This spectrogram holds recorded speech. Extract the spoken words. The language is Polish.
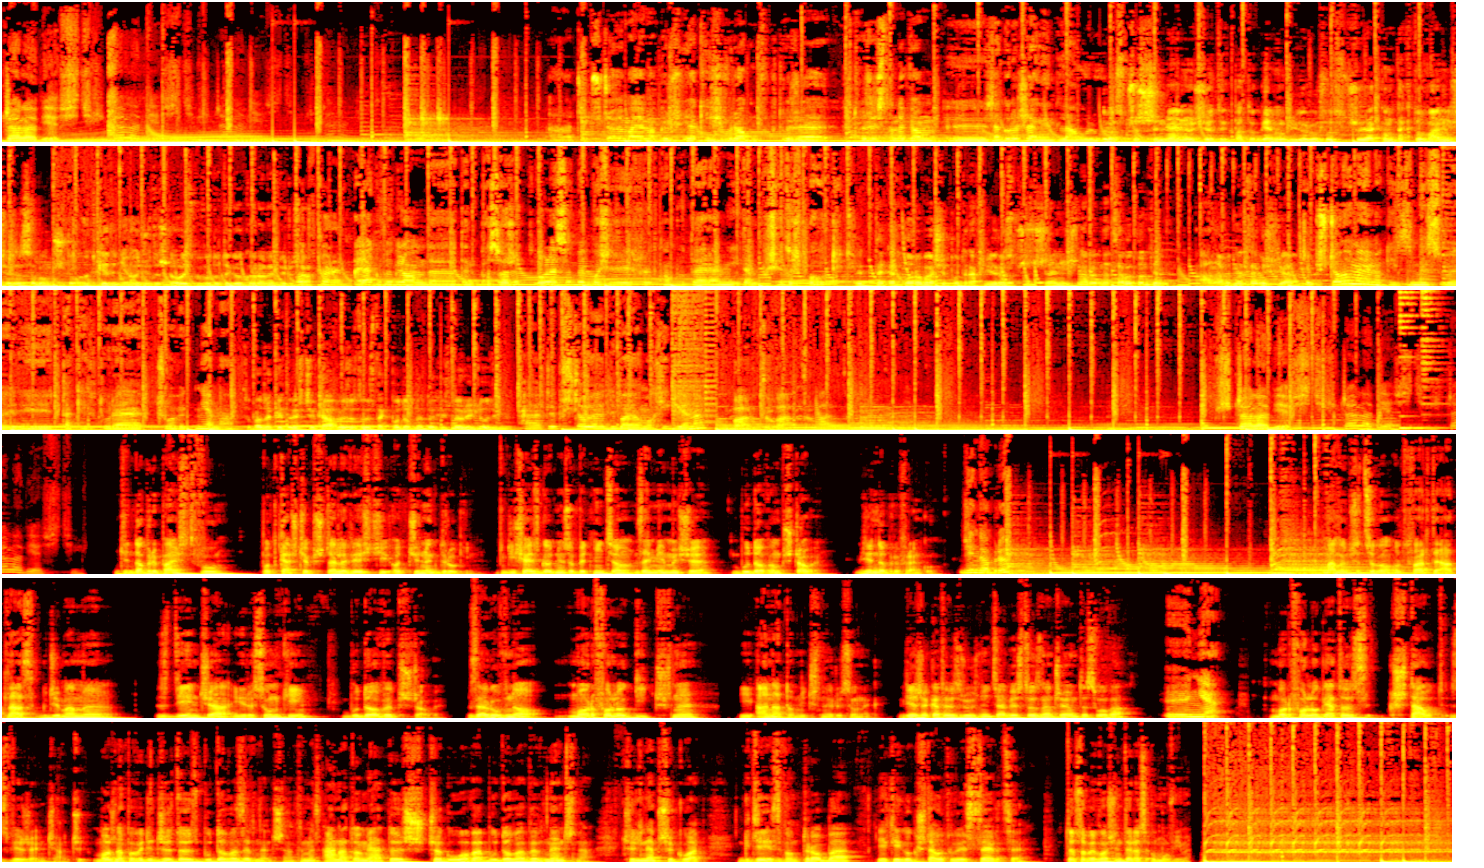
Pszczele wieści. A czy pszczoły mają jakoś, jakichś wrogów, którzy, którzy stanowią y, zagrożenie dla ulu? rozprzestrzenianiu się tych patogenów i wirusów sprzyja kontaktowanie się ze sobą pszczół. Od kiedy nie chodzisz do szkoły z powodu tego koronawirusa? Od wczoraj. A jak wygląda ten pasożyt? Wolę sobie posiedzieć przed komputerem i tam się coś pouczyć. Taka choroba się potrafi rozprzestrzenić nawet na cały kontynent, a nawet na cały świat. Czy pszczoły mają jakieś zmysły y, takie, które człowiek nie ma? Zobacz, jakie to jest ciekawe, że to jest tak podobne do historii ludzi. A czy pszczoły dbają o higienę? Bardzo, bardzo, bardzo. Pszczele wieści. Pszczele wieści. Pszczele wieści. Dzień dobry Państwu. W podcaście Pszczele Wieści, odcinek drugi. Dzisiaj, zgodnie z obietnicą, zajmiemy się budową pszczoły. Dzień dobry, Franku. Dzień dobry. Mamy przed sobą otwarty atlas, gdzie mamy zdjęcia i rysunki budowy pszczoły. Zarówno morfologiczny i anatomiczny rysunek. Wiesz, jaka to jest różnica? Wiesz, co oznaczają te słowa? Y, nie. Morfologia to jest kształt zwierzęcia, czy można powiedzieć, że to jest budowa zewnętrzna. Natomiast anatomia to jest szczegółowa budowa wewnętrzna, czyli na przykład gdzie jest wątroba, jakiego kształtu jest serce. To sobie właśnie teraz omówimy.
